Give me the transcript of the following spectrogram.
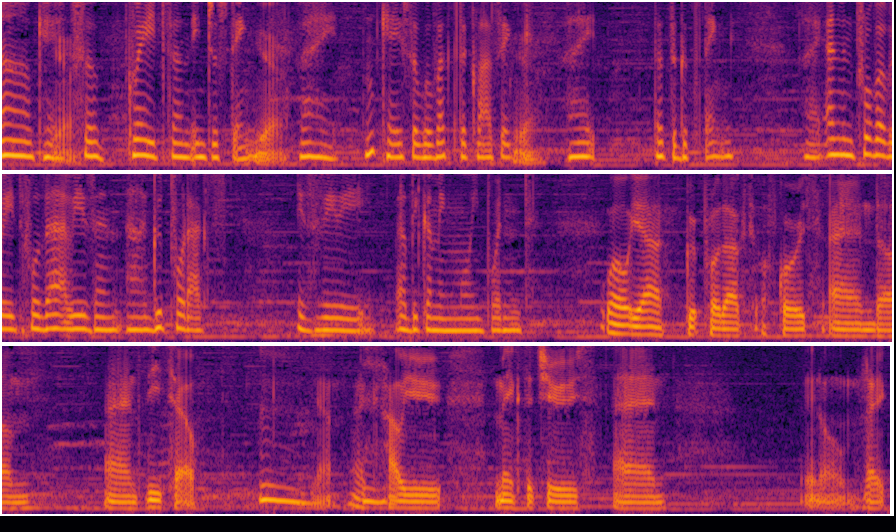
Oh, okay. Yeah. So great and interesting. Yeah. Right. Okay. So go back to the classic. Yeah. Right. That's a good thing. Right. And probably for that reason, uh, good products is really uh, becoming more important. Well, yeah, good product, of course, and um, and detail. Yeah, like Right. how you make the juice, and you know, like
